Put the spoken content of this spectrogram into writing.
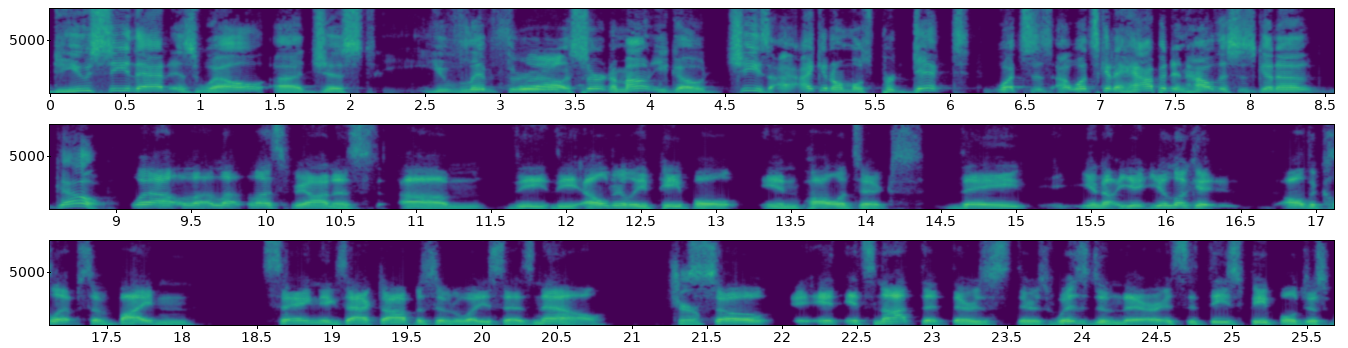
do you see that as well? Uh, just you've lived through well, a certain amount, you go, geez, I, I can almost predict what's this, what's going to happen and how this is going to go. Well, l- let's be honest. Um, the the elderly people in politics, they, you know, you, you look at all the clips of Biden saying the exact opposite of what he says now. Sure. So it, it's not that there's there's wisdom there. It's that these people just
